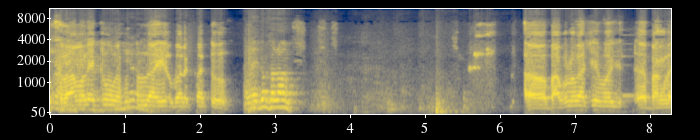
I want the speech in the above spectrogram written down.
আসসালামু আলাইকুম রহমতুল্লাহি ওয়া বারাকাতুহু। ওয়ালাইকুম সালাম। আহ, বাবুলগাছি ওই বাংলা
